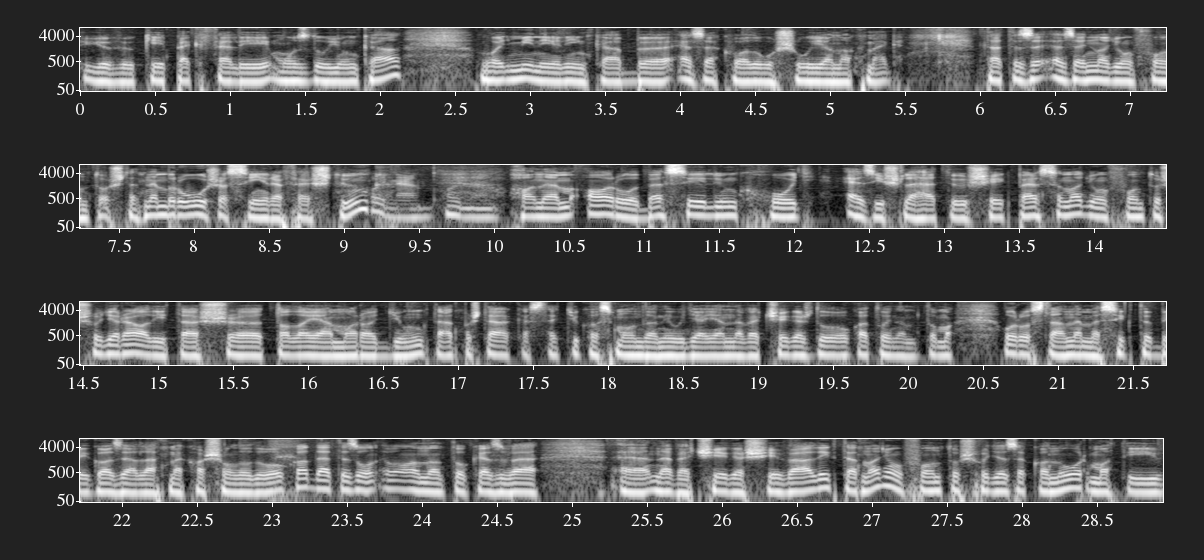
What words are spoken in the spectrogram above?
jövőképek felé mozduljunk el, vagy minél inkább ezek valósuljanak meg. Tehát ez, ez egy nagyon fontos. Tehát nem rózsaszínre festünk, hogy nem, hogy nem. hanem arról beszélünk, hogy ez is lehetőség. Persze nagyon fontos, hogy a realitás talaján maradjunk, tehát most elkezdhetjük azt mondani, ugye ilyen nevetséges dolgokat, hogy nem tudom, oroszlán nem eszik többé gazellát, meg hasonló dolgokat, de hát ez onnantól kezdve nevetségessé válik. Tehát nagyon fontos, hogy ezek a normatív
